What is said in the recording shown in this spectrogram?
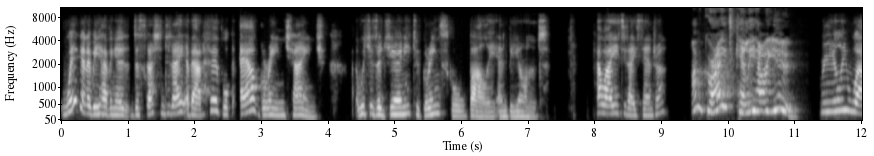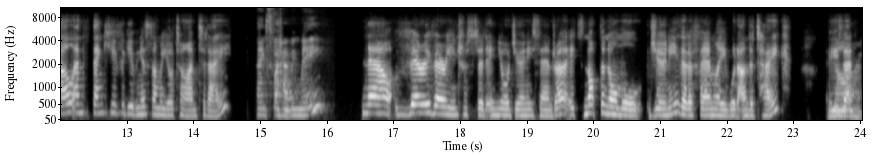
We're going to be having a discussion today about her book, Our Green Change, which is a journey to green school, Bali, and beyond. How are you today, Sandra? I'm great, Kelly. How are you? Really well, and thank you for giving us some of your time today. Thanks for having me. Now, very, very interested in your journey, Sandra. It's not the normal journey that a family would undertake. Is that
